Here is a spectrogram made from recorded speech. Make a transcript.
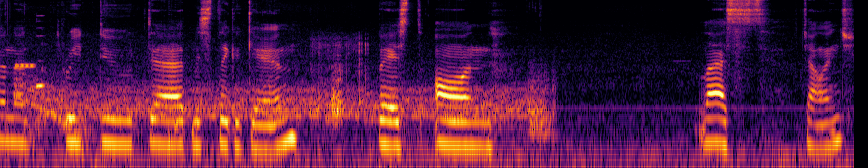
gonna redo that mistake again based on last challenge.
